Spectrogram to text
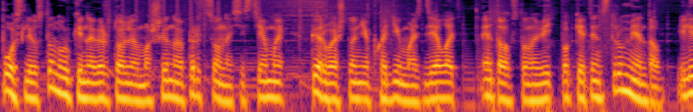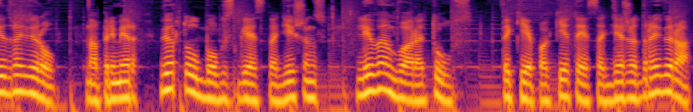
После установки на виртуальную машину операционной системы, первое что необходимо сделать, это установить пакет инструментов или драйверов, например VirtualBox Guest Additions или VMware Tools. Такие пакеты содержат драйвера,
